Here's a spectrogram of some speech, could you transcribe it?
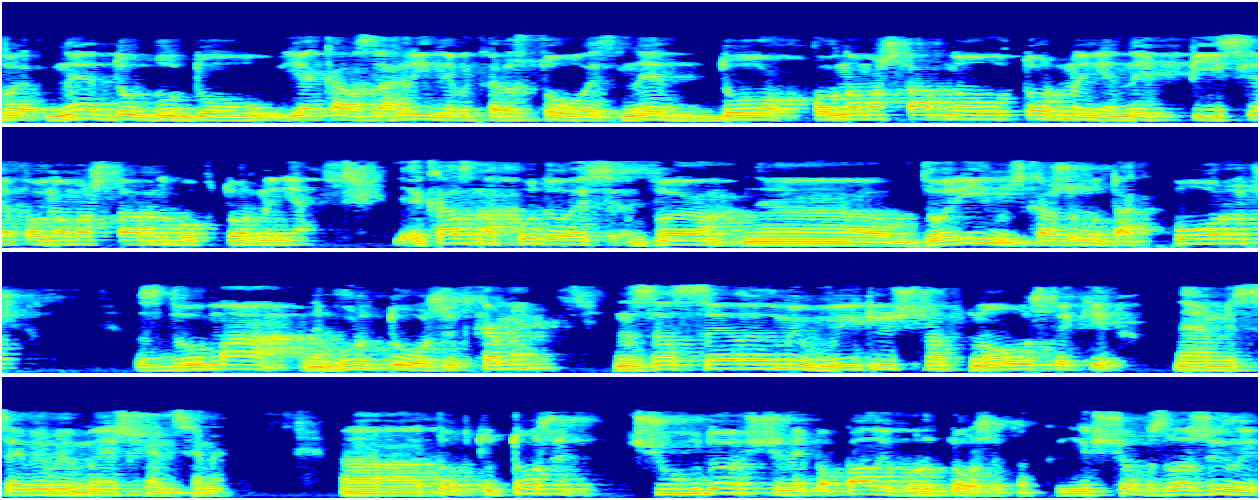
в недобудову, яка взагалі не використовувалась не до повномасштабного вторгнення, не після повномасштабного вторгнення, яка знаходилась в, е, в дворі, ну скажімо так, поруч з двома гуртожитками, заселеними виключно знову ж таки е, місцевими мешканцями. Тобто теж чудо, що не попали в гуртожиток. Якщо б зложили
